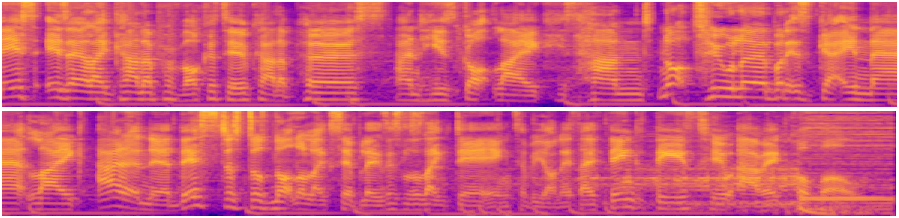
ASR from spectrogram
This is a like kind of provocative kind of purse and he's got like his hand, not too low, but it's getting there. Like, I don't know. This just does not look like siblings. This looks like dating, to be honest. I think these two are a couple.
